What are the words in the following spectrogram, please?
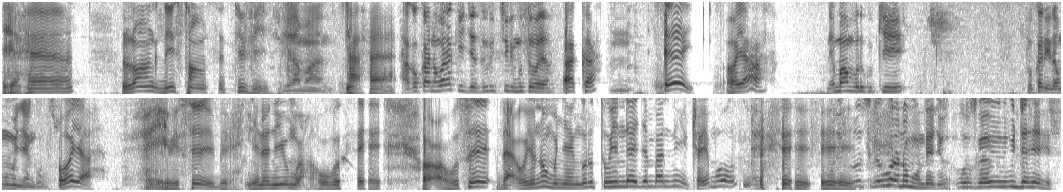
Yeah. long distance tv yeah man. Aha ako kantu warakigeze uri ukiri mutoya? Aka? Mm. Hey, oya. Niyo mpamvu uri kuki kukariramo umunyenga ubu oya ibi se nyine niyo ubu se da- uyu ni umunyenguru w'indege mba nicayemo usigaye uhura no mu ndege usigaye ujya hehe se?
